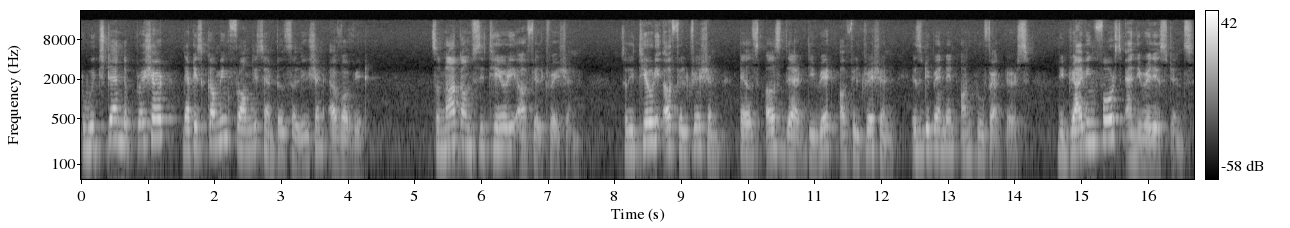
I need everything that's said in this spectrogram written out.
to withstand the pressure that is coming from the sample solution above it. So now comes the theory of filtration. So the theory of filtration tells us that the rate of filtration is dependent on two factors, the driving force and the resistance.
